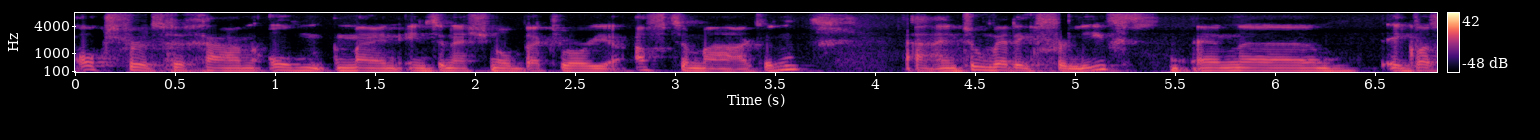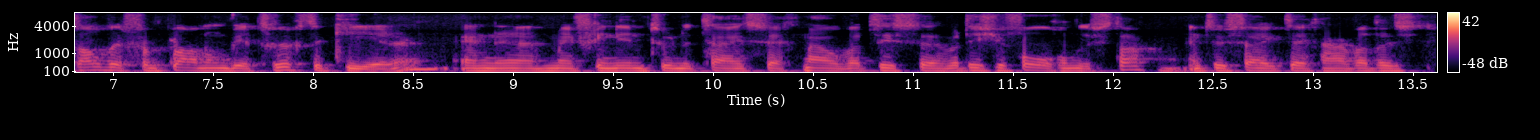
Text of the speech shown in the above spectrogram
Oxford gegaan om mijn International Baccalaureate af te maken. Ja, en toen werd ik verliefd. En ik was altijd van plan om weer terug te keren. En mijn vriendin toen de tijd zegt: Nou, wat is, wat is je volgende stap? En toen zei ik tegen haar: Wat is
